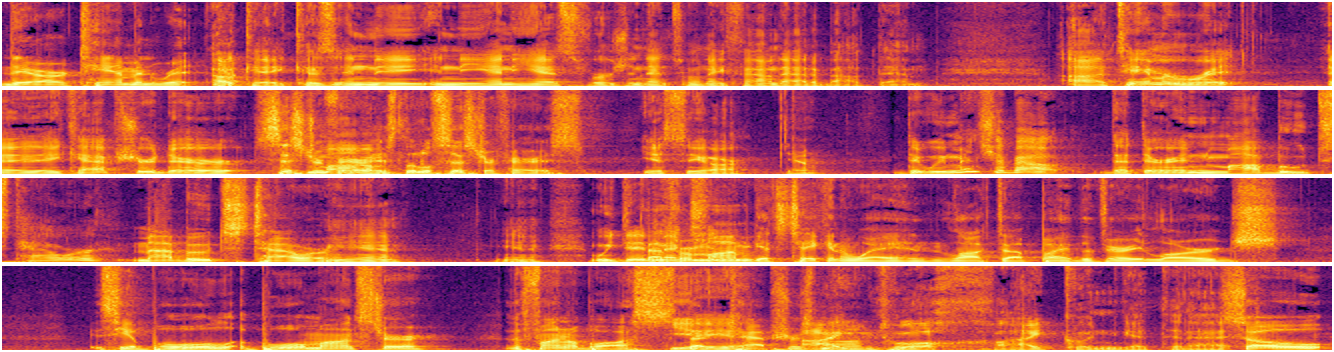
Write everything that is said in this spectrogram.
they are Tam and Rit. Yep. Okay, because in the in the NES version, that's when I found out about them. Uh, Tam and Rit, uh, they captured their sister mom. fairies, little sister fairies. Yes, they are. Yeah, Did we mention about that they're in Maboot's tower? Maboot's tower. Yeah, yeah. We did. That's where mom gets taken away and locked up by the very large. Is he a bull? A bull monster? The final boss Yeah, that yeah. captures I, mom. oh, I couldn't get to that. So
